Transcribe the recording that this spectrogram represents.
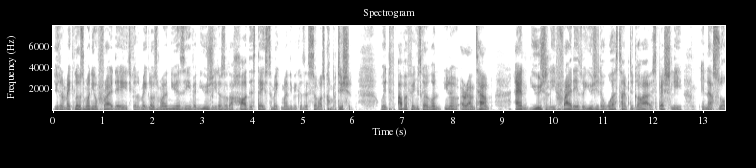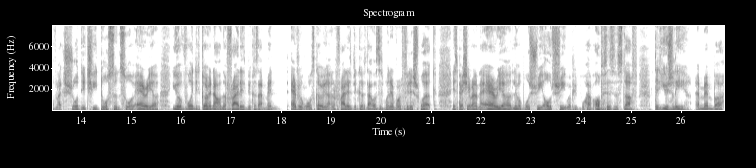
you're gonna make loads of money on Fridays, you're gonna make loads of money on New Year's Eve, and usually those are the hardest days to make money because there's so much competition with other things going on, you know, around town. And usually Fridays were usually the worst time to go out, especially in that sort of like Shoreditch, Dalston sort of area. You avoided going out on the Fridays because that meant everyone was going out on Fridays because that was when everyone finished work, especially around that area, Liverpool Street, Old Street, where people have offices and stuff. That usually, I remember,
